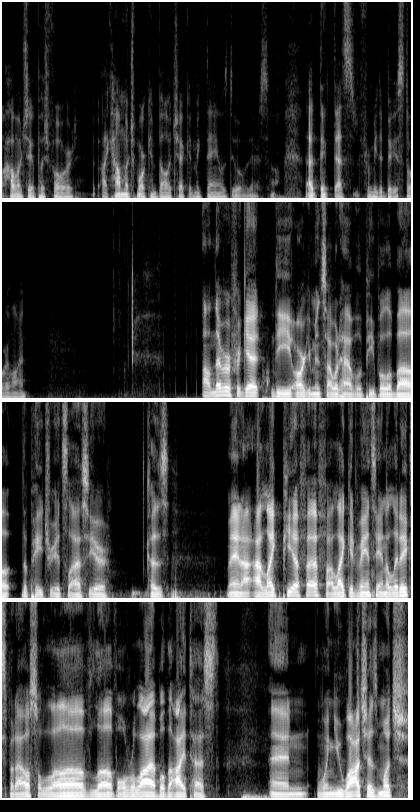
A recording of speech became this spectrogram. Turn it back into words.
how much they can push forward. Like how much more can Belichick and McDaniels do over there? So I think that's for me the biggest storyline. I'll never forget the arguments I would have with people about the Patriots last year. Because, man, I, I like PFF, I like advanced analytics, but I also love, love all reliable the eye test. And when you watch as much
